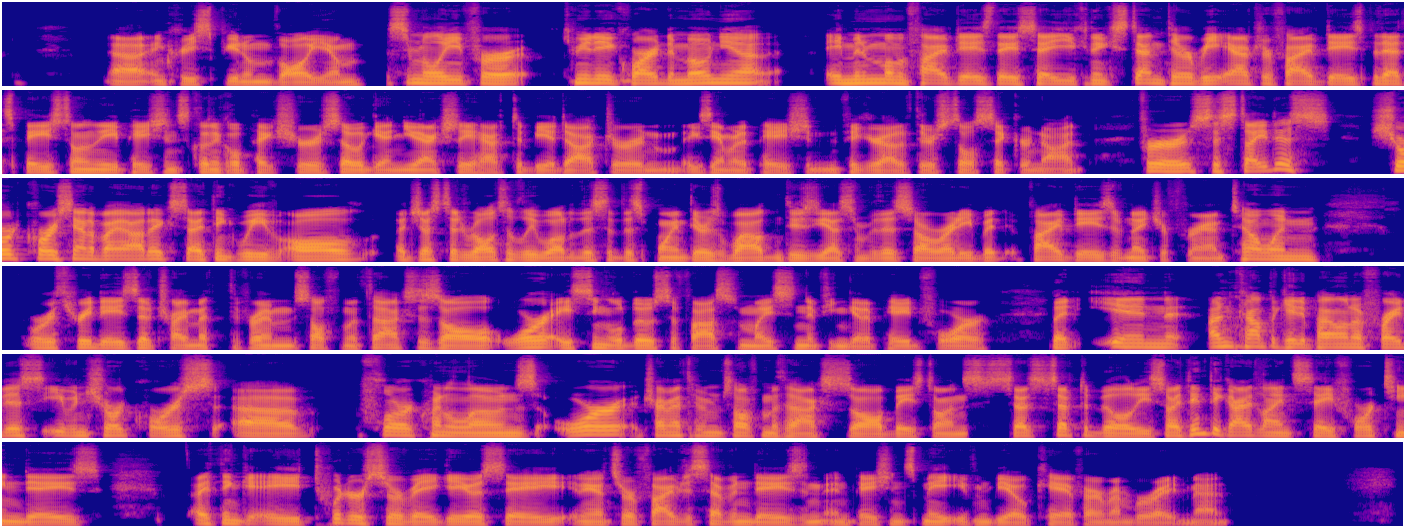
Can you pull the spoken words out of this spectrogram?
uh, increased sputum volume. Similarly, for community acquired pneumonia, a minimum of five days. They say you can extend therapy after five days, but that's based on the patient's clinical picture. So again, you actually have to be a doctor and examine a patient and figure out if they're still sick or not. For cystitis, short course antibiotics, I think we've all adjusted relatively well to this at this point. There's wild enthusiasm for this already, but five days of nitrofurantoin or three days of trimethoprim sulfamethoxazole or a single dose of fosfomycin if you can get it paid for. But in uncomplicated pyelonephritis, even short course uh, fluoroquinolones or trimethoprim sulfamethoxazole based on susceptibility. So I think the guidelines say 14 days. I think a Twitter survey gave us a an answer of five to seven days, and, and patients may even be okay if I remember right, Matt.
